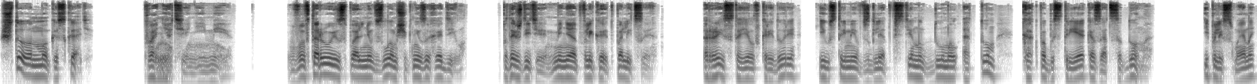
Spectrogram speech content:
Что он мог искать? Понятия не имею. Во вторую спальню взломщик не заходил. Подождите, меня отвлекает полиция. Рэй стоял в коридоре и, устремив взгляд в стену, думал о том, как побыстрее оказаться дома. И полисмены,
